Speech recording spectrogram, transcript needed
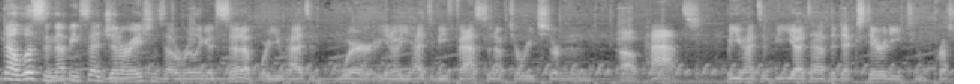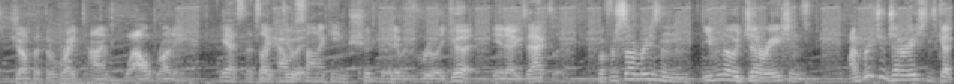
Now listen, that being said, Generations had a really good setup where you had to where you know you had to be fast enough to reach certain uh, paths, but you had to be you had to have the dexterity to press jump at the right time while running. Yes, that's Like, how a it. Sonic game should be. and it was really good. You know exactly. But for some reason, even though Generations, I'm pretty sure Generations got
